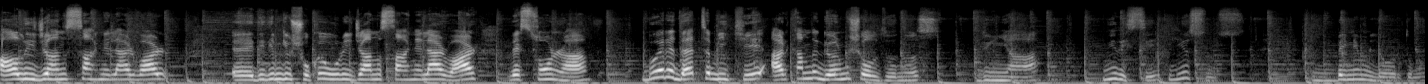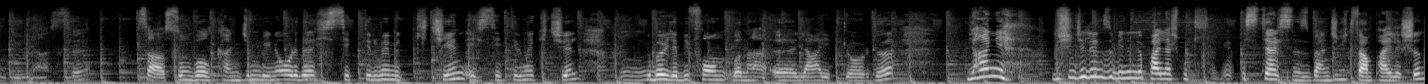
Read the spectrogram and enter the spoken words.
ağlayacağınız sahneler var. Ee, dediğim gibi şoka uğrayacağınız sahneler var ve sonra bu arada tabii ki arkamda görmüş olduğunuz dünya neresi biliyorsunuz. Benim lordumun dünyası. Sağ olsun Volkan'cım beni orada hissettirmemek için, hissettirmek için ım, böyle bir fon bana e, layık gördü. Yani düşüncelerinizi benimle paylaşmak istersiniz bence lütfen paylaşın.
